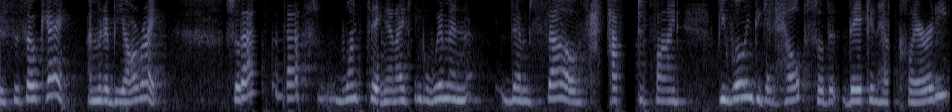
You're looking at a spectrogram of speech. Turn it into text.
this is okay. I'm going to be all right. So that that's one thing, and I think women themselves have to find be willing to get help so that they can have clarity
